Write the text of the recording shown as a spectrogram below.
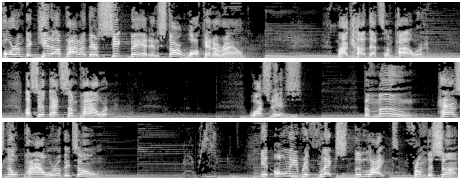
for them to get up out of their sick bed and start walking around. My God, that's some power. I said, that's some power. Watch this. The moon has no power of its own. It only reflects the light from the sun.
